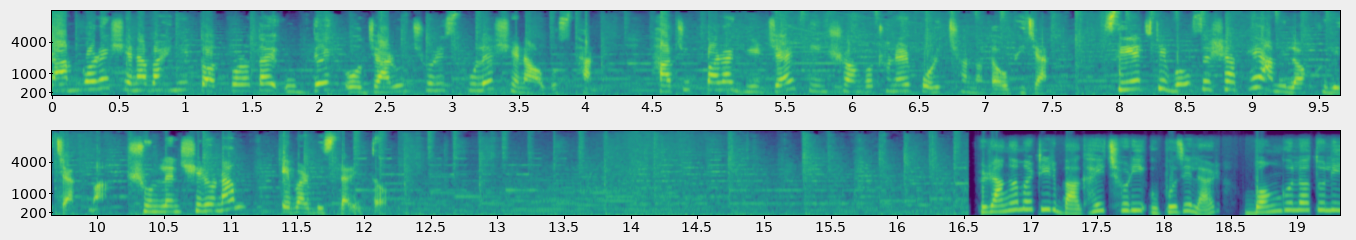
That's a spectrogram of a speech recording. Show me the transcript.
রামগড়ে সেনাবাহিনীর তৎপরতায় উদ্বেগ ও জারুলছড়ি স্কুলে সেনা অবস্থান। হাচুকপাড়া গির্জায় তিন সংগঠনের পরিচ্ছন্নতা অভিযান। সিএচটি বোসের সাথে আমি লক্ষ্মী চাকমা শুনলেন শিরোনাম, এবার বিস্তারিত। রাঙামাটির বাঘাইছড়ি উপজেলার বঙ্গলতলি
